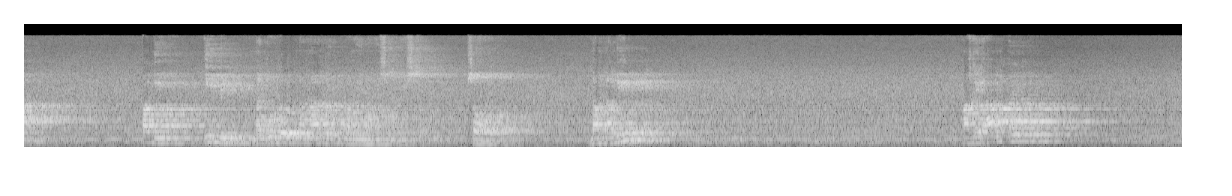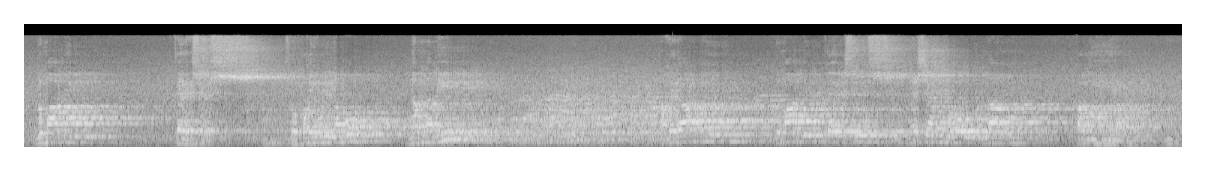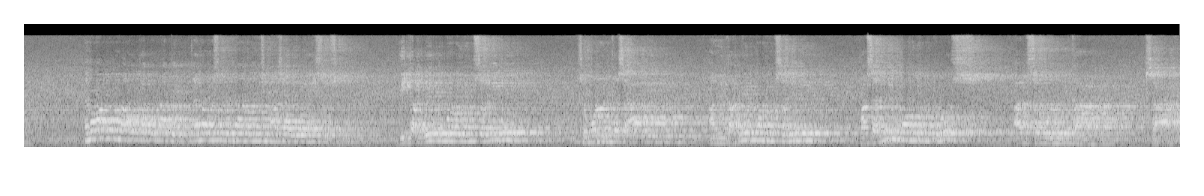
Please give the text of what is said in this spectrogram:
pag-ibig na dulot ng ating Panginoong Kristo. So, namnamin, makiramay, lumapit kay Jesus. So, pakiulit na po ng nabing pakiramay lumapit kay Jesus na siyang buro ng panghihirap. Ano nga kung makita po natin? Ano sa mga natin sinasabi ng Jesus? Itakwil mo ang iyong sarili, sumunod ka sa akin, ang itakwil mo ang iyong sarili, pasanin mo ang krus, at sumunod ka sa akin.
